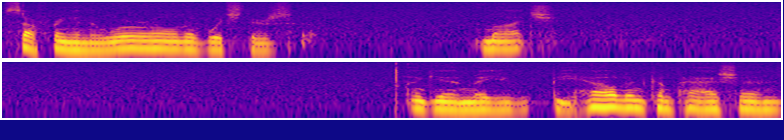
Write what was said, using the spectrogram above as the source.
suffering in the world, of which there's much. Again, may you be held in compassion.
